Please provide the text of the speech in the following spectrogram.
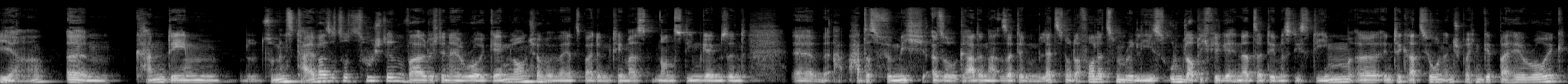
Ja, ähm, kann dem zumindest teilweise so zustimmen, weil durch den Heroic Game Launcher, wenn wir jetzt bei dem Thema Non-Steam-Game sind, äh, hat das für mich, also gerade seit dem letzten oder vorletzten Release, unglaublich viel geändert, seitdem es die Steam-Integration äh, entsprechend gibt bei Heroic.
